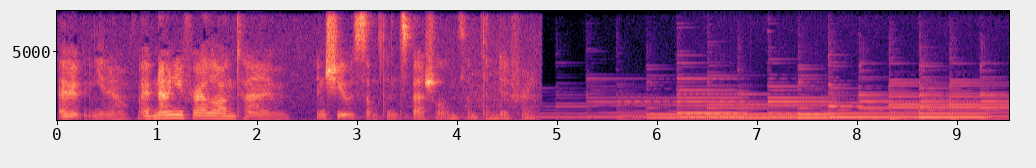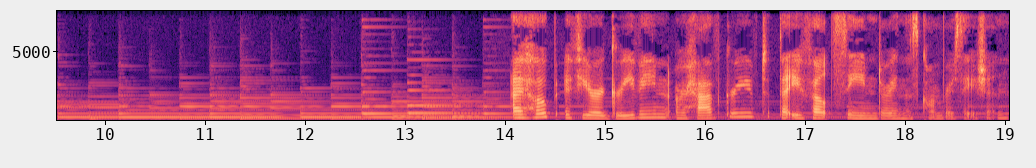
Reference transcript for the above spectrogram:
I've you know I've known you for a long time, and she was something special and something different. I hope if you are grieving or have grieved that you felt seen during this conversation.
